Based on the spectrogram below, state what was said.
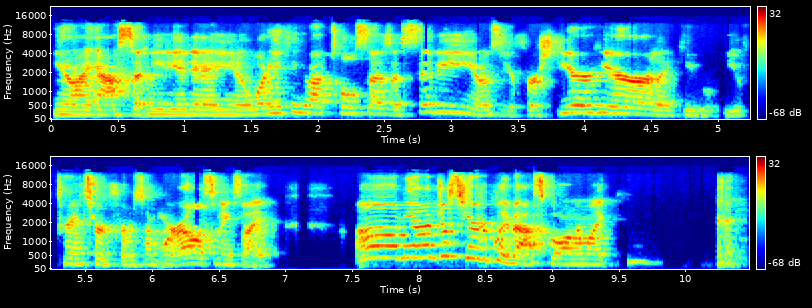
you know, I asked at media day, you know, what do you think about Tulsa as a city? You know, is your first year here? Like you, you've transferred from somewhere else. And he's like, um, yeah, I'm just here to play basketball. And I'm like,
